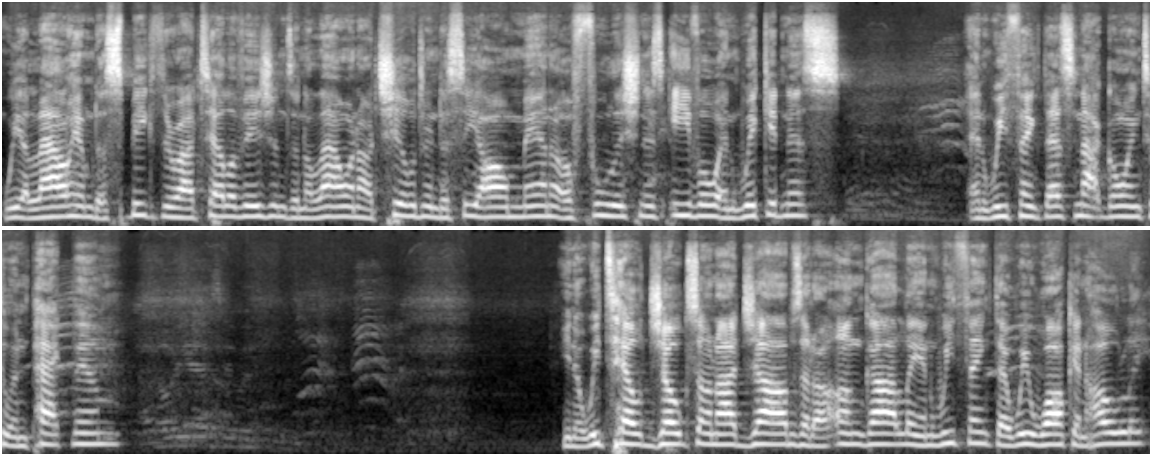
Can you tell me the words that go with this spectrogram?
We allow him to speak through our televisions and allowing our children to see all manner of foolishness, evil, and wickedness. And we think that's not going to impact them. You know, we tell jokes on our jobs that are ungodly and we think that we're walking holy.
